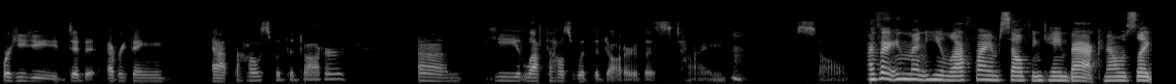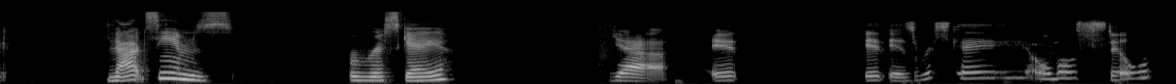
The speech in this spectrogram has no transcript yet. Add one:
where he did everything at the house with the daughter, um, he left the house with the daughter this time. So I thought you meant he left by himself and came back. And I was like, that seems risque. yeah, it it is risque almost still.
